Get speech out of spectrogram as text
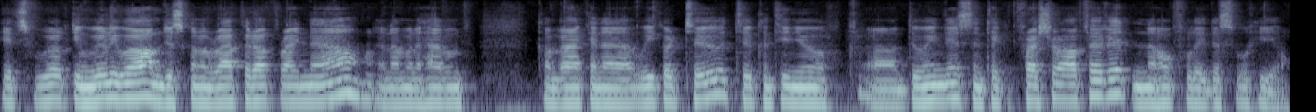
it's working really well. I'm just going to wrap it up right now, and I'm going to have them come back in a week or two to continue uh, doing this and take pressure off of it, and hopefully this will heal.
